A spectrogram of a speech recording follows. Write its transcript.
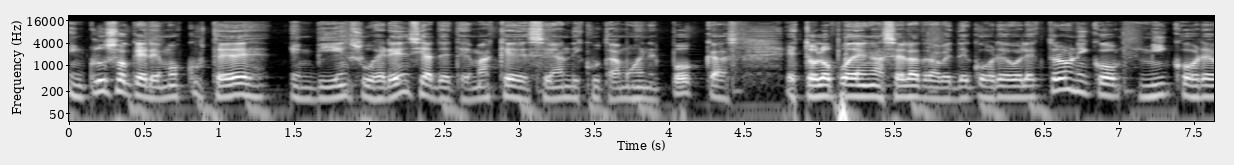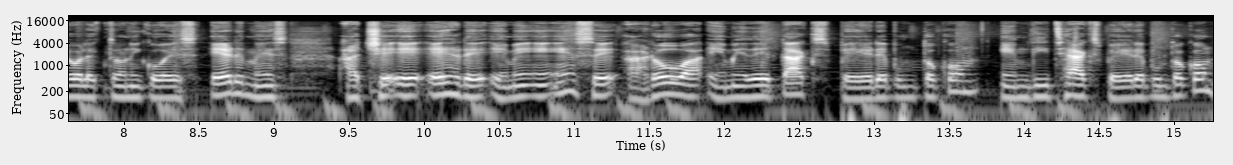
Incluso queremos que ustedes envíen sugerencias de temas que desean discutamos en el podcast. Esto lo pueden hacer a través de correo electrónico. Mi correo electrónico es hermes, h e r m e s mdtaxpr.com.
